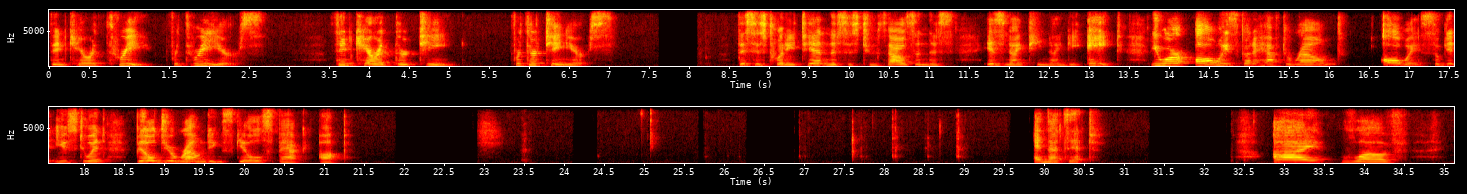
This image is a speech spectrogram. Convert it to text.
Then caret 3 for three years. Then caret 13 for 13 years. This is 2010, this is 2000, this is 1998. You are always going to have to round, always, so get used to it. Build your rounding skills back up. And that's it. I love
